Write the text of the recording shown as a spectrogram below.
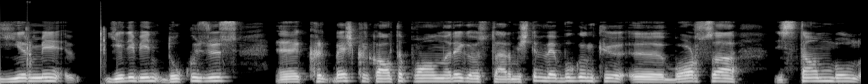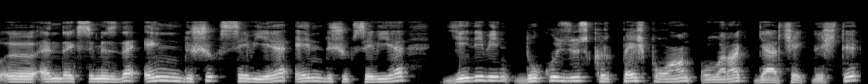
27.900 45-46 puanları göstermiştim ve bugünkü e, borsa İstanbul e, endeksimizde en düşük seviye en düşük seviye 7945 puan olarak gerçekleşti.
